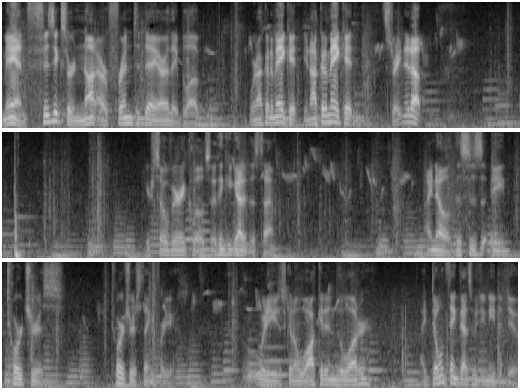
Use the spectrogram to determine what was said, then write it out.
Man, physics are not our friend today, are they, Blob? We're not going to make it. You're not going to make it. Straighten it up. You're so very close. I think you got it this time. I know, this is a torturous, torturous thing for you. What, are you just going to walk it into the water? I don't think that's what you need to do.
